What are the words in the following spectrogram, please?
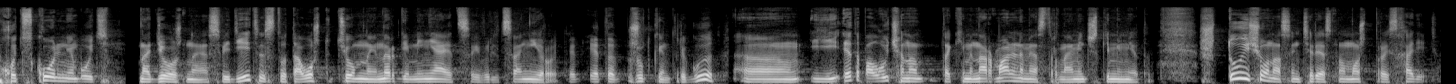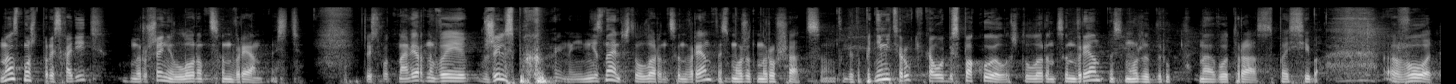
хоть сколь-нибудь надежное свидетельство того, что темная энергия меняется, эволюционирует. Э, это жутко интригует. И это получено такими нормальными астрономическими методами. Что еще у нас интересного может происходить? У нас может происходить нарушение Лоренца инвариантности. То есть вот, наверное, вы жили спокойно и не знали, что Лоренц инвариантность может нарушаться. Поднимите руки, кого беспокоило, что Лоренц инвариантность может вдруг на вот раз. Спасибо. Вот.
